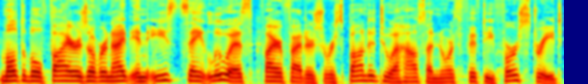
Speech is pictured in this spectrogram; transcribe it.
Multiple fires overnight in East St. Louis. Firefighters responded to a house on North 51st Street.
